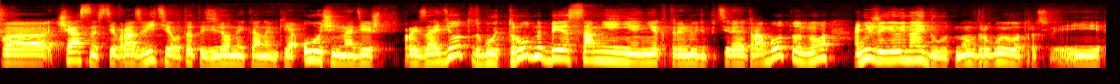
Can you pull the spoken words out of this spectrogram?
в э, частности в развитие вот этой зеленой экономики. Я очень надеюсь, что это произойдет. Это будет трудно, без сомнения. Некоторые люди потеряют работу, но они же ее и найдут, но в другой отрасли. И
